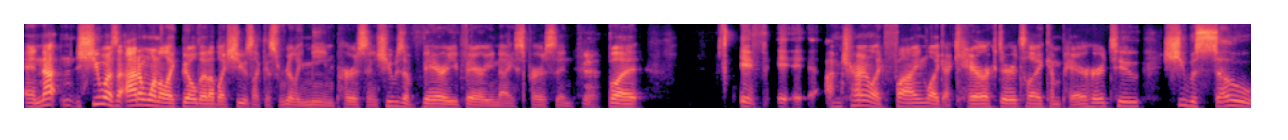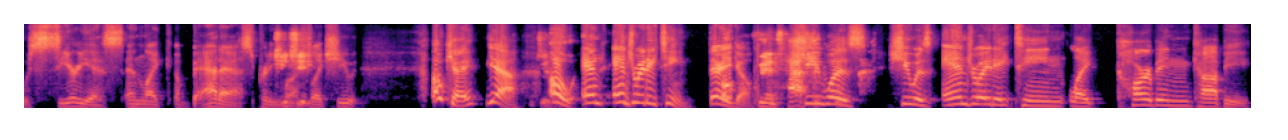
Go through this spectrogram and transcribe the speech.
and not she wasn't I don't want to like build it up like she was like this really mean person. She was a very very nice person. Yeah. But if it, I'm trying to like find like a character to like compare her to, she was so serious and like a badass pretty Chi-Chi. much. Like she Okay, yeah. Oh, and Android 18. There you Oh, go. Fantastic. She was she was Android 18 like carbon copy.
